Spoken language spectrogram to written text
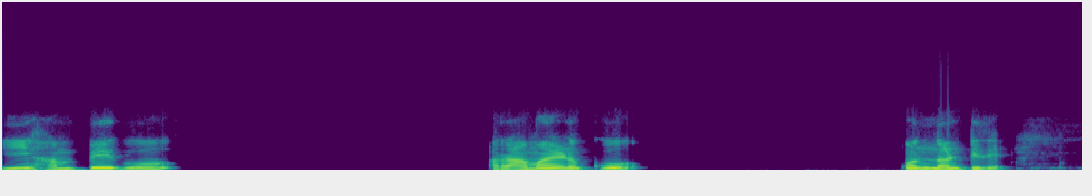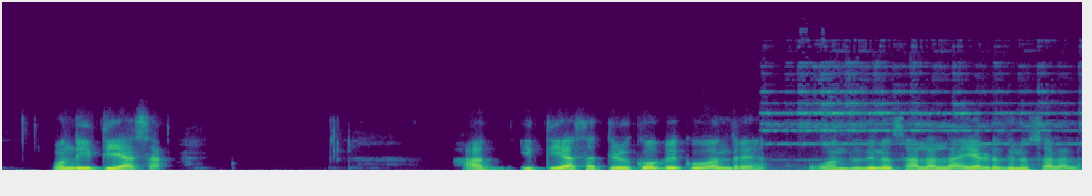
ಈ ಹಂಪೆಗೂ, ರಾಮಾಯಣಕ್ಕೂ ಒಂದು ನಂಟಿದೆ, ಒಂದು ಇತಿಹಾಸ. ಆ ಇತಿಹಾಸ ತಿಳ್ಕೋಬೇಕು ಅಂದರೆ ಒಂದು ದಿನ ಸಾಲಲ್ಲ, ಎರಡು ದಿನ ಸಾಲಲ್ಲ.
